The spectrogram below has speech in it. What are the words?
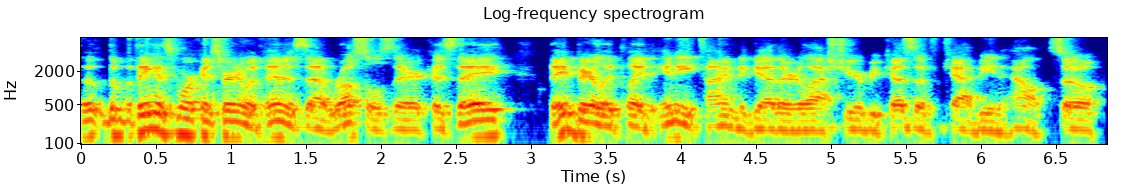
the, the thing that's more concerning with him is that Russell's there because they they barely played any time together last year because of KAT being out. So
